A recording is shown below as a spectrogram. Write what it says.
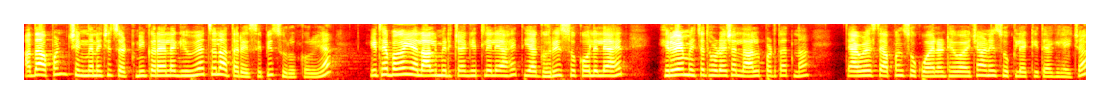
आता आपण शेंगदाण्याची चटणी करायला घेऊया. चला आता रेसिपी सुरू करूया. इथे बघा या लाल मिरच्या घेतलेल्या आहेत. या घरीच सुकवलेल्या आहेत. हिरव्या मिरच्या थोड्याशा लाल पडतात ना त्यावेळेस त्या आपण सुकवायला ठेवायच्या आणि सुकल्या की त्या घ्यायच्या.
